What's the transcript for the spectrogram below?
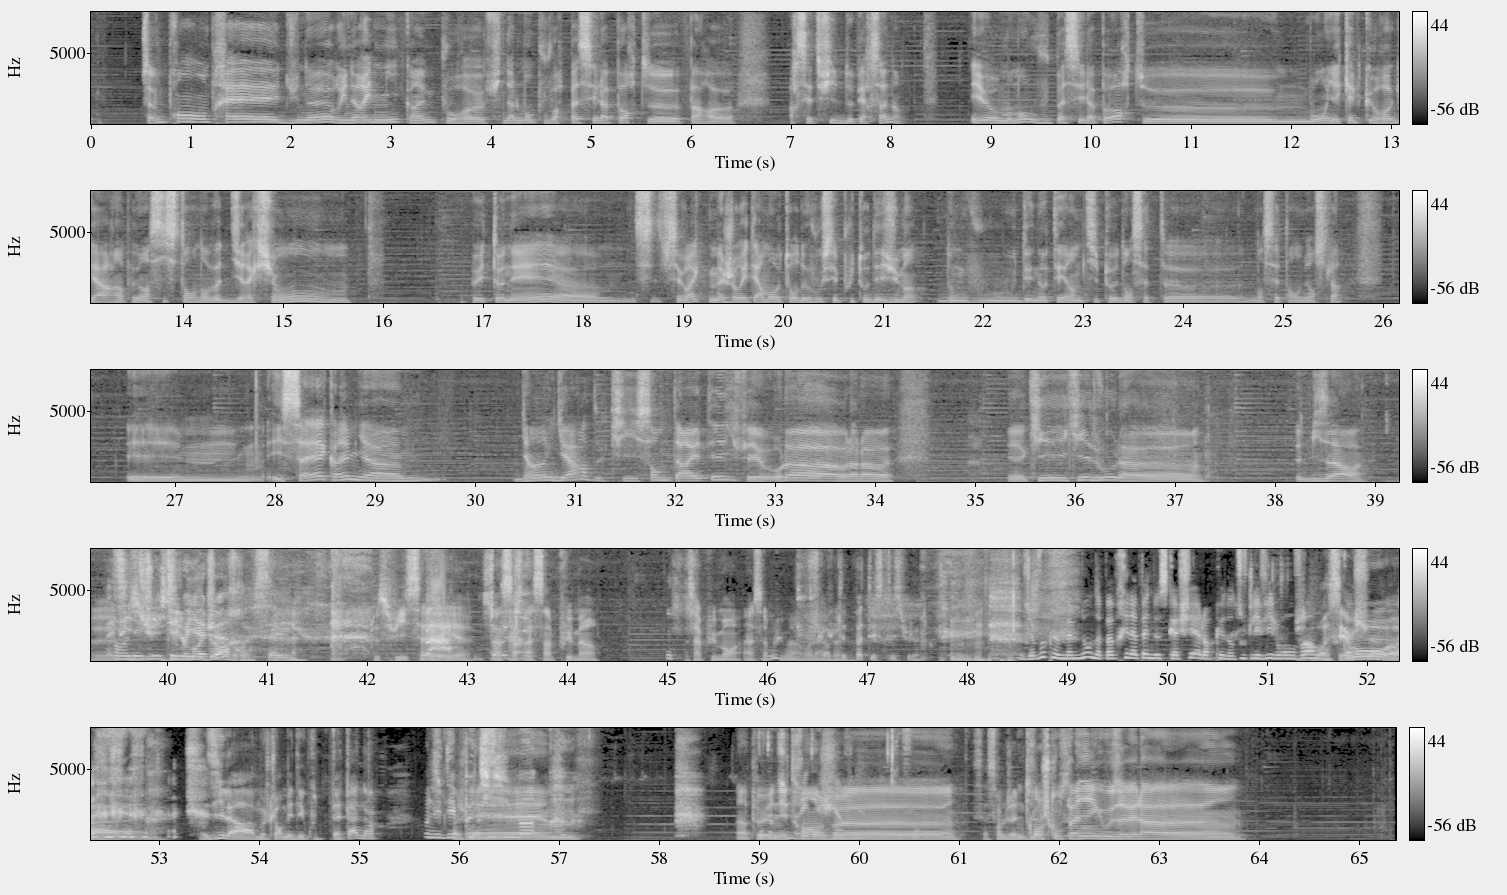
Ça vous prend près d'une heure, une heure et demie quand même pour euh, finalement pouvoir passer la porte euh, par, euh, par cette file de personnes. Et au moment où vous passez la porte, bon, il y a quelques regards un peu insistants dans votre direction, un peu étonnés. c'est vrai que majoritairement autour de vous, c'est plutôt des humains, donc vous dénotez un petit peu dans cette, cette ambiance-là. Et, euh, et ça quand même, il y a, il y a un garde qui semble t'arrêter, qui fait Oh là, oh là là, Euh, qui, qui êtes-vous là euh Vous êtes bizarre. Euh, On Vas-y, est juste des voyageurs. d'ordre, ça y est. je suis euh, sur un, simple humain. Un simple humain, un simple humain, je voilà. vais je- peut-être pas tester celui-là. J'avoue que même nous, on n'a pas pris la peine de se cacher, alors que dans toutes les villes où on va, on se c'est cache. bon. euh, euh, Vas-y là, moi je leur mets des coups de tatane. Hein. On est des petits humains. Un peu une étrange, euh, Ça sent le jeune une étrange bluff, tout ça. compagnie que vous avez là. euh.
